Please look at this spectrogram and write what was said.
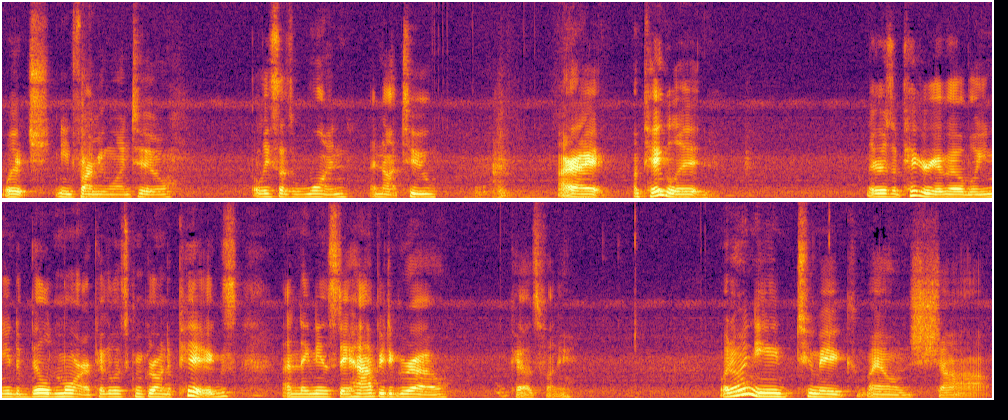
which need farming one too. At least that's one and not two. Alright, a piglet. There is a piggery available. You need to build more. Piglets can grow into pigs, and they need to stay happy to grow. Okay, that's funny. What do I need to make my own shop?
